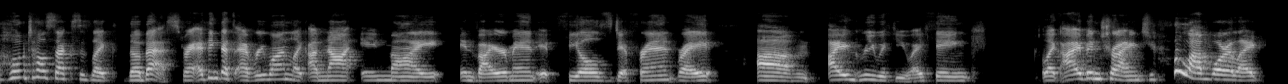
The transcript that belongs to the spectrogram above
hotel sex is like the best, right? I think that's everyone. Like I'm not in my environment. It feels different, right? Um, I agree with you. I think like I've been trying to a lot more like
